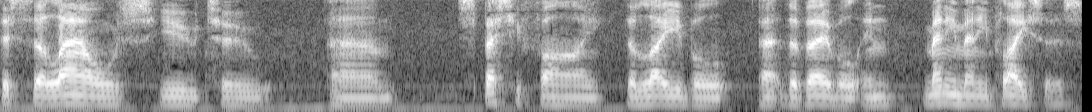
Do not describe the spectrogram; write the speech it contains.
this allows you to um, specify the label, uh, the variable in many many places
